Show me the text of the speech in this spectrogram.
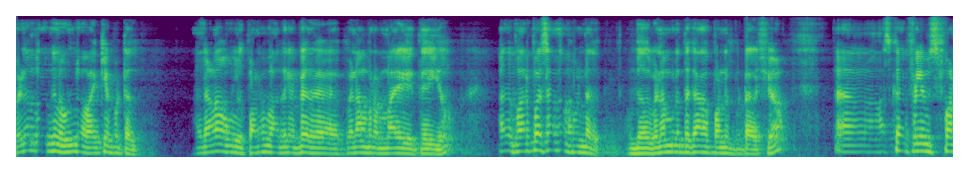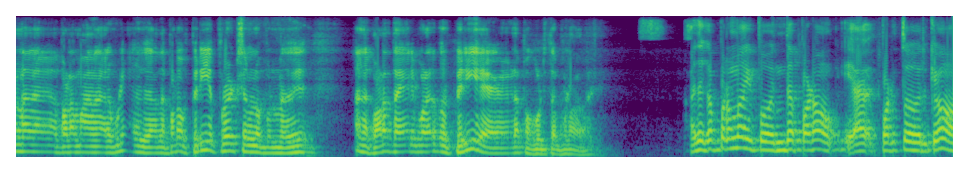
விளம்பரங்கள் உள்ள வைக்கப்பட்டது. அதனால உங்களுக்கு படம் பார்க்குறப்ப விளம்பரம் மாதிரி தெரியும். அது பர்பஸாக தான் பண்ணது. இந்த விளம்பரத்துக்காக பண்ணப்பட்ட விஷயம். ஆஸ்கர் ஆஸ்கார் ஃபிலிம்ஸ் பண்ண படமாக இருந்தாலும் கூட அது அந்த படம் பெரிய புரட்சியில் பண்ணது. அந்த படம் தயாரிப்பாளருக்கு ஒரு பெரிய இழப்பை கொடுத்த படம் அது. அதுக்கப்புறமா இப்போ இந்த படம் பொறுத்த வரைக்கும்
